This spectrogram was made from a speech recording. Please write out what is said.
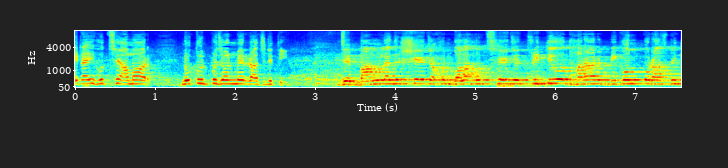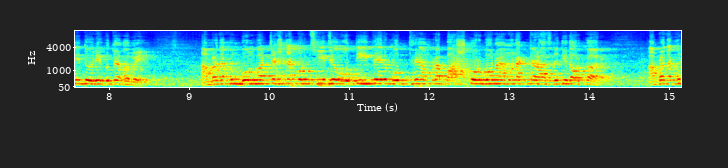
এটাই হচ্ছে আমার নতুন প্রজন্মের রাজনীতি। যে বাংলাদেশে যখন বলা হচ্ছে যে তৃতীয় ধারার বিকল্প রাজনীতি তৈরি হতে হবে, আমরা যখন বলবার চেষ্টা করছি যে অতীতের মধ্যে আমরা বাস করব না এমন একটা রাজনীতি দরকার, আমরা যখন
